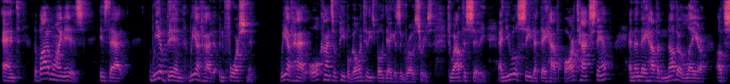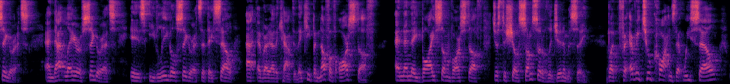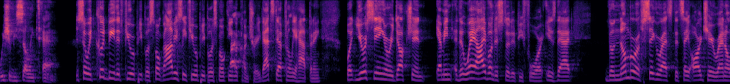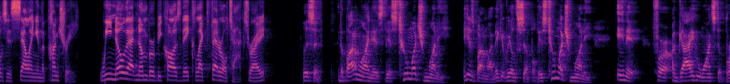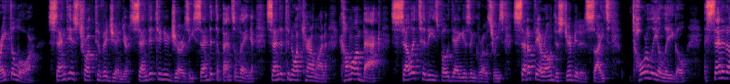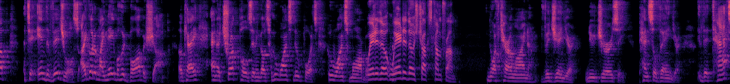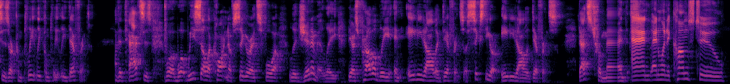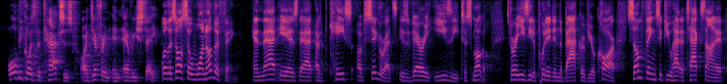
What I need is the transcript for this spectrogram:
And the bottom line is, is that we have been, we have had enforcement. We have had all kinds of people go into these bodegas and groceries throughout the city, and you will see that they have our tax stamp, and then they have another layer of cigarettes. And that layer of cigarettes is illegal cigarettes that they sell at right at the counter. They keep enough of our stuff, and then they buy some of our stuff just to show some sort of legitimacy. But for every two cartons that we sell, we should be selling 10. So it could be that fewer people are smoking. Obviously, fewer people are smoking in the country. That's definitely happening. But you're seeing a reduction. I mean, the way I've understood it before is that the number of cigarettes that say RJ Reynolds is selling in the country, we know that number because they collect federal tax, right? Listen, the bottom line is there's too much money. Here's the bottom line make it real simple. There's too much money in it for a guy who wants to break the law send his truck to Virginia, send it to New Jersey, send it to Pennsylvania, send it to North Carolina, come on back, sell it to these bodegas and groceries, set up their own distributors sites, totally illegal. Set it up to individuals. I go to my neighborhood barber shop, okay, and a truck pulls in and goes, "Who wants Newports? Who wants Marlboro?" Where do the where do those trucks come from? North Carolina, Virginia, New Jersey, Pennsylvania. The taxes are completely, completely different. The taxes for what we sell a carton of cigarettes for legitimately, there's probably an $80 difference, a 60 or $80 difference. That's tremendous. And and when it comes to all because the taxes are different in every state. Well, there's also one other thing, and that is that a case of cigarettes is very easy to smuggle. It's very easy to put it in the back of your car. Some things, if you had a tax on it,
